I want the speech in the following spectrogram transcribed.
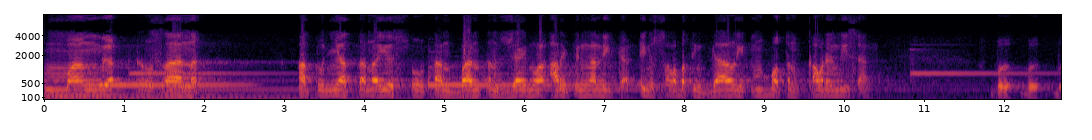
Mangga kersana. Atuh nyata na Sultan Banten Zainul Arifin ngandika. Ing salebeting gali emboten kawadan lisan. Be be be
